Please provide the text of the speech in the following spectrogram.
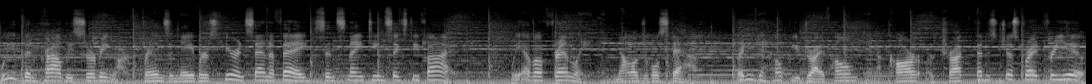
we have been proudly serving our friends and neighbors here in Santa Fe since 1965. We have a friendly and knowledgeable staff ready to help you drive home in a car or truck that is just right for you.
